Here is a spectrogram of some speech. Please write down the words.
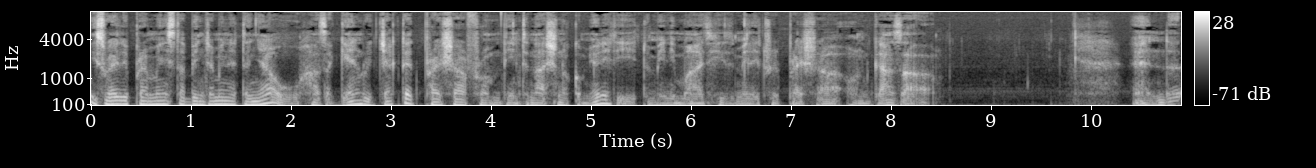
Israeli Prime Minister Benjamin Netanyahu has again rejected pressure from the international community to minimize his military pressure on Gaza. And uh,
